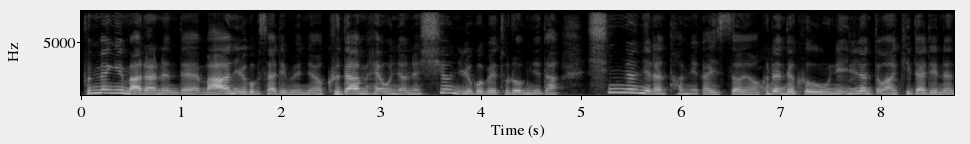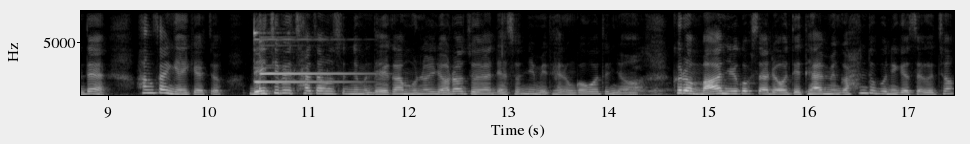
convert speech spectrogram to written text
분명히 말하는데 47살이면요. 그 다음 해운년은 쉬운 일곱에 들어옵니다. 10년이란 터미가 있어요. 그런데 그 운이 1년 동안 기다리는데 항상 얘기하죠. 내 집에 찾아온 손님은 내가 문을 열어줘야 내 손님 이 되는 거거든요. 맞아요. 그럼 47살이 어디 대한민국 한두 분이겠어요. 그렇죠?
